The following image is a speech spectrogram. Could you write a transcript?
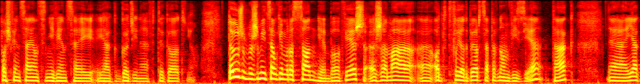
poświęcając nie więcej jak godzinę w tygodniu. To już brzmi całkiem rozsądnie, bo wiesz, że ma e, od twój odbiorca pewną wizję, tak? E, jak,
